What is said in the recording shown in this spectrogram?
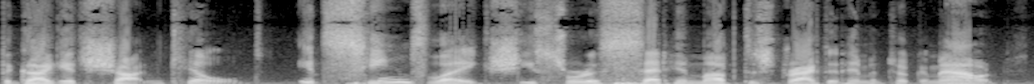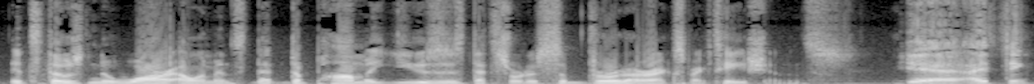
the guy gets shot and killed. It seems like she sort of set him up, distracted him, and took him out. It's those noir elements that De Palma uses that sort of subvert our expectations. Yeah, I think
